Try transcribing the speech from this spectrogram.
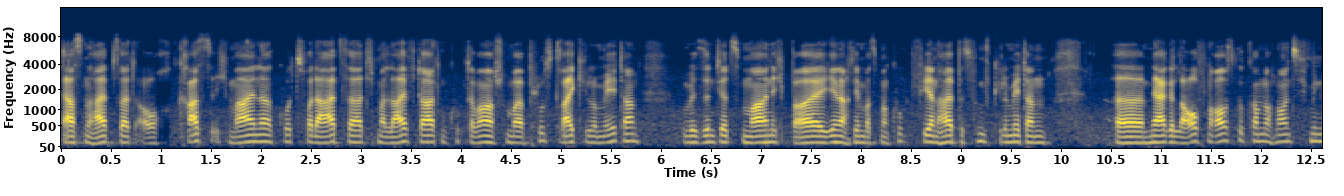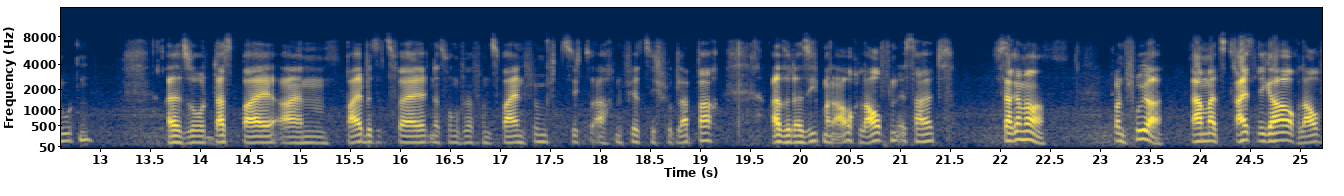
ersten Halbzeit auch krass. Ich meine, kurz vor der Halbzeit hatte ich mal Live-Daten geguckt, da waren wir schon bei plus drei Kilometern. Und wir sind jetzt, meine ich, bei, je nachdem, was man guckt, viereinhalb bis fünf Kilometern äh, mehr gelaufen rausgekommen nach 90 Minuten. Also das bei einem Ballbesitzverhältnis ungefähr von 52 zu 48 für Gladbach. Also da sieht man auch, Laufen ist halt, ich sage immer, von früher damals Kreisliga auch. Lauf,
